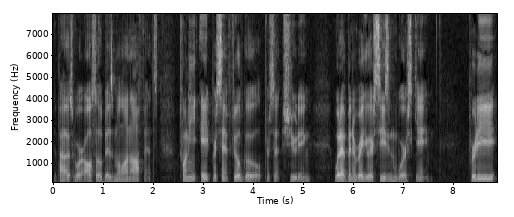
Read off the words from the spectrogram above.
The Pilots were also abysmal on offense. 28% field goal shooting would have been a regular season worst game. Pretty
